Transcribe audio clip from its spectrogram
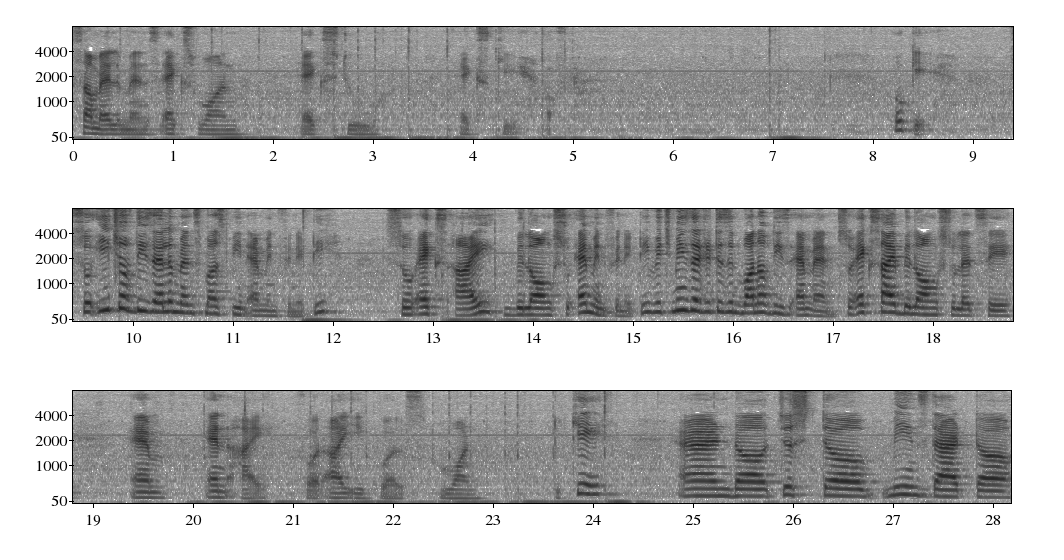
some elements x1 x2 xk of m okay. So each of these elements must be in m infinity. So xi belongs to m infinity, which means that it is in one of these mn. So xi belongs to let's say m ni for i equals 1 to k. And uh, just uh, means that uh,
